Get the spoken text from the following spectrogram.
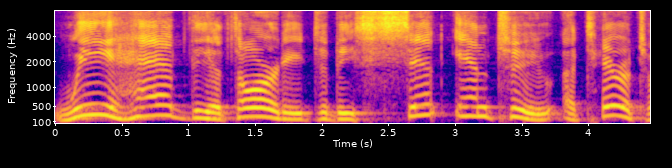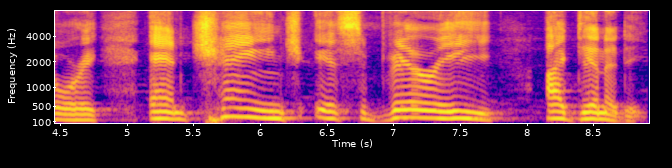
we had the authority to be sent into a territory and change its very identity.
